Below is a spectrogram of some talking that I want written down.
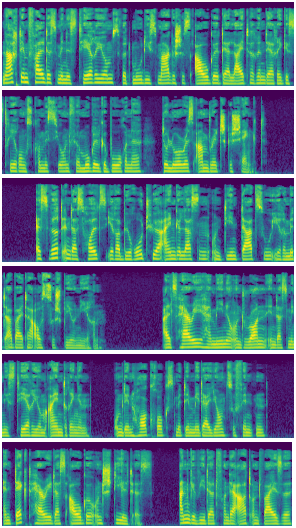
Nach dem Fall des Ministeriums wird Moody's magisches Auge der Leiterin der Registrierungskommission für Muggelgeborene, Dolores Umbridge, geschenkt. Es wird in das Holz ihrer Bürotür eingelassen und dient dazu, ihre Mitarbeiter auszuspionieren. Als Harry, Hermine und Ron in das Ministerium eindringen, um den Horcrux mit dem Medaillon zu finden, entdeckt Harry das Auge und stiehlt es, angewidert von der Art und Weise,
